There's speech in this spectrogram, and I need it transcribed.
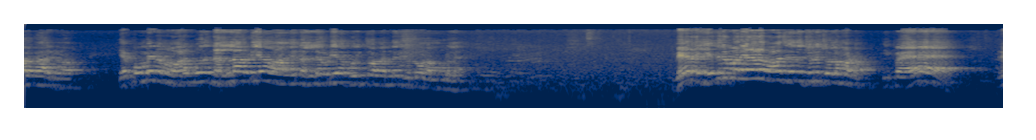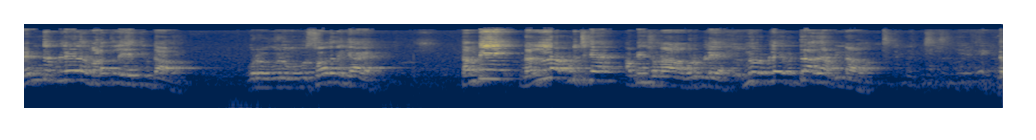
வரவா இருக்கணும். எப்பவுமே நம்ம வரும்போது நல்லபடியா வாங்க நல்லபடியா போய்த்து வாங்கன்னு சொல்லுவோம் நம்ம ஊர்ல. வேற எதிர்மறையான வாசகத்தை சொல்லி சொல்ல மாட்டோம். இப்ப ரெண்டு பிள்ளைகளை மரத்துல ஏத்தி விட்டாலும் ஒரு ஒரு சோதனைக்காக. தம்பி நல்லா பிடிச்சிக்க அப்படின்னு சொன்னாலாம் ஒரு பிள்ளைய. இன்னொரு பிள்ளைய விட்டுறாத அப்படின்னாலாம் இந்த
